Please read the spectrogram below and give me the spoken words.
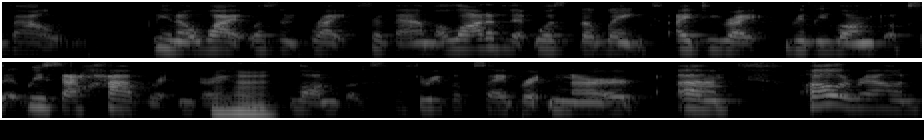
about you know why it wasn't right for them a lot of it was the length i do write really long books at least i have written very Mhm. long books the three books i've written are um, all around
